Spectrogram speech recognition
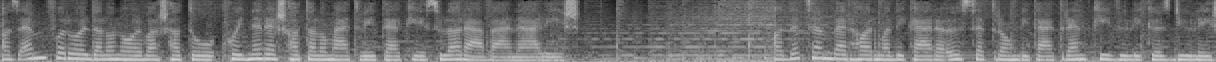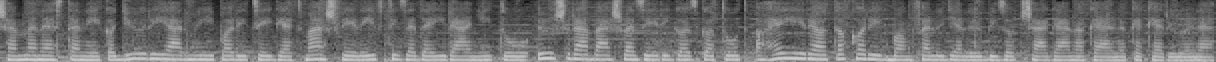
Az M4 oldalon olvasható, hogy neres hatalomátvétel készül a Rábánál is. A december 3-ára összetrombitált rendkívüli közgyűlésen menesztenék a győri járműipari céget másfél évtizede irányító, ősrábás vezérigazgatót, a helyére a Takarékban felügyelő bizottságának elnöke kerülne.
